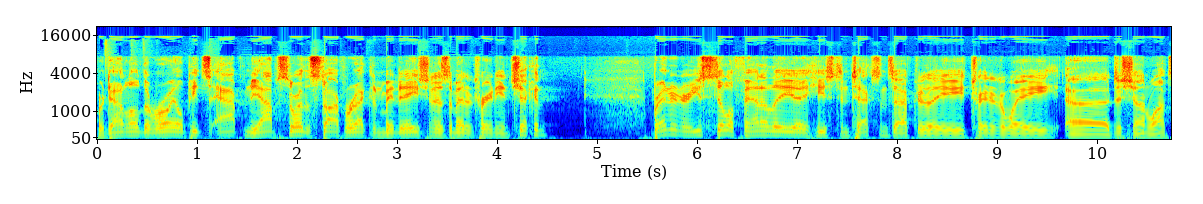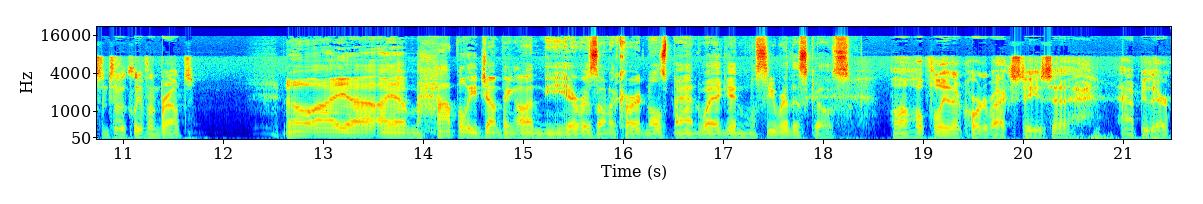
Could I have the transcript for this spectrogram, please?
or download the Royal Pizza app from the App Store. The Stauffer recommendation is the Mediterranean chicken. Brendan, are you still a fan of the uh, Houston Texans after they traded away uh, Deshaun Watson to the Cleveland Browns? No, I uh, I am happily jumping on the Arizona Cardinals bandwagon. We'll see where this goes. Well, hopefully their quarterback stays uh, happy there.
